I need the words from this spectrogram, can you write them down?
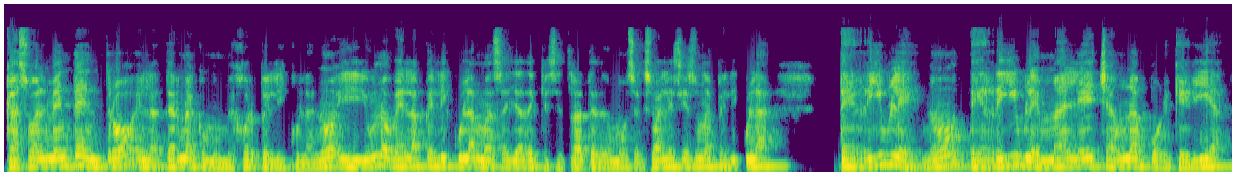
casualmente entró en la terna como mejor película, ¿no? Y uno ve la película más allá de que se trate de homosexuales y es una película terrible, ¿no? Terrible, mal hecha, una porquería.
